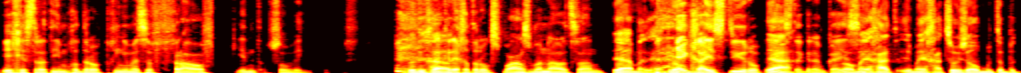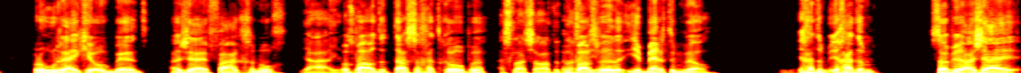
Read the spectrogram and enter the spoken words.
Eergisteren had hij hem gedropt. Ging hij met zijn vrouw of kind of zo winkelen. Dat Hij kreeg het er ook Spaans benauwd van. Ja, maar, ja, bro, ik ga je sturen op Ja. Instagram, kan je bro, zien. maar, je gaat, maar je gaat sowieso moeten... Bro, hoe rijk je ook bent, als jij vaak genoeg ja, bepaalde tassen gaat kopen, hij slaat je altijd spullen, je merkt hem wel. Je gaat hem, je gaat hem, snap je, als jij,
